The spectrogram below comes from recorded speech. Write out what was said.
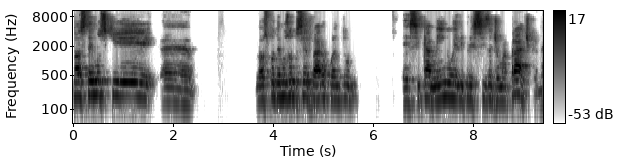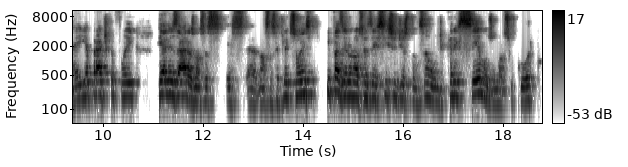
nós temos que. É, nós podemos observar o quanto esse caminho ele precisa de uma prática, né? E a prática foi realizar as nossas, é, nossas reflexões e fazer o nosso exercício de expansão, onde crescemos o nosso corpo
